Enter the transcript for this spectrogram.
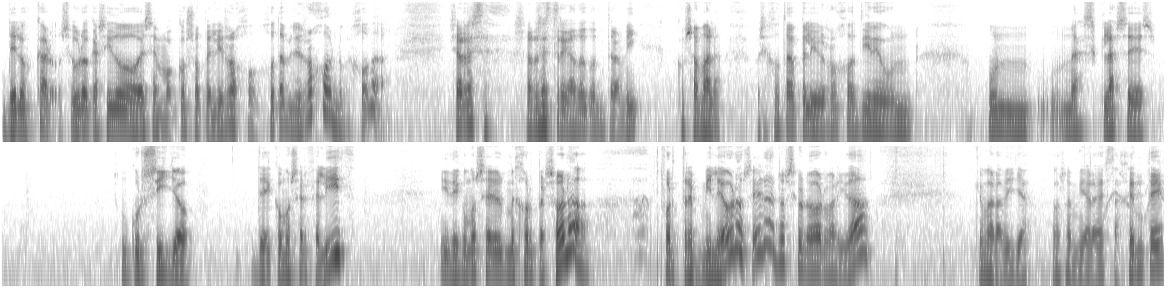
de los caros. Seguro que ha sido ese mocoso pelirrojo. ¿J pelirrojo? No me jodas. Se ha, se ha restregado contra mí. Cosa mala. Pues si J pelirrojo tiene un, un, unas clases, un cursillo de cómo ser feliz y de cómo ser mejor persona. Por 3.000 euros era, no sé, una barbaridad. Qué maravilla. Vamos a enviar a esta gente.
